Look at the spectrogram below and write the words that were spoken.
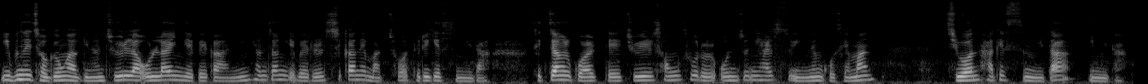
이분에 적용하기는 주일날 온라인 예배가 아닌 현장 예배를 시간에 맞추어 드리겠습니다. 직장을 구할 때 주일 성수를 온전히 할 수 있는 곳에만 지원하겠습니다. 입니다.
